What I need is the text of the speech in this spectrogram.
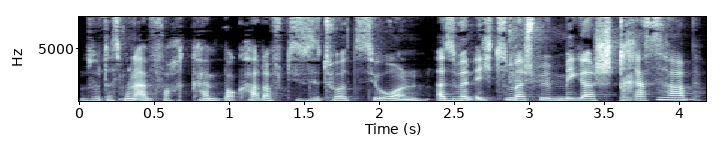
so dass man einfach keinen Bock hat auf die Situation. Also wenn ich zum Beispiel mega Stress hab,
